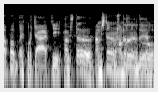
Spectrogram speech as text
apa eh kurcaci Hamster. hamster Hamster hamster, itu ya? tuh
